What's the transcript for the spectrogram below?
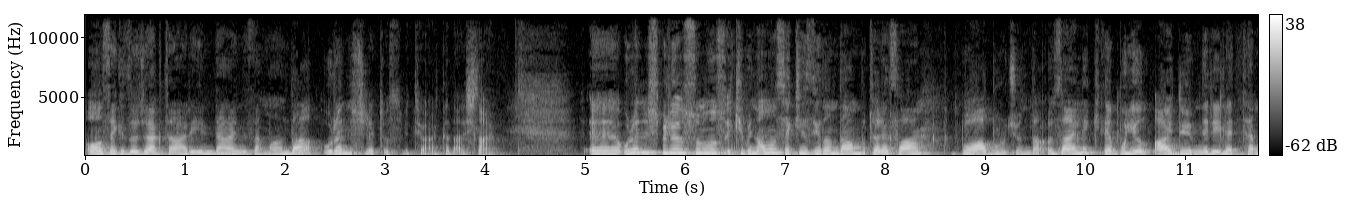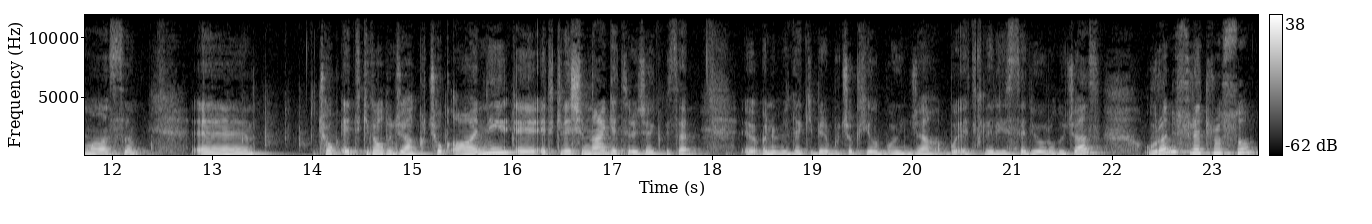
18 Ocak tarihinde aynı zamanda Uranüs retrosu bitiyor arkadaşlar. Ee, Uranüs biliyorsunuz 2018 yılından bu tarafa Boğa burcunda. Özellikle bu yıl ay düğümleriyle teması e, çok etkili olacak. Çok ani e, etkileşimler getirecek bize. E, önümüzdeki bir buçuk yıl boyunca bu etkileri hissediyor olacağız. Uranüs retrosu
